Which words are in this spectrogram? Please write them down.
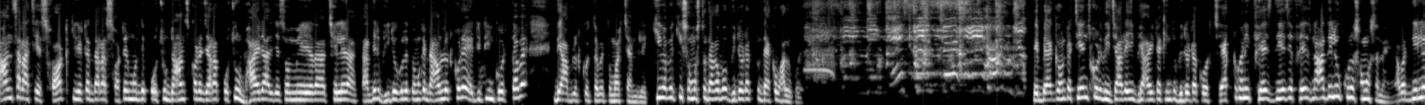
ডান্সার আছে শর্ট ক্রিয়েটার দ্বারা শর্টের মধ্যে প্রচুর ডান্স করে, যারা প্রচুর ভাইরাল যেসব মেয়েরা, ছেলেরা, তাদের ভিডিওগুলো তোমাকে ডাউনলোড করে এডিটিং করতে হবে, দিয়ে আপলোড করতে হবে তোমার চ্যানেলে কীভাবে কি সমস্ত দেখাবো, ভিডিওটা একটু দেখো ভালো করে। এই ব্যাকগ্রাউন্ডটা চেঞ্জ করে দিয়েছে, আর এই ভাইটা কিন্তু ভিডিওটা করছে। একটুখানি ফেস দিয়েছে ফেস না দিলেও কোনো সমস্যা নাই। আবার দিলে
